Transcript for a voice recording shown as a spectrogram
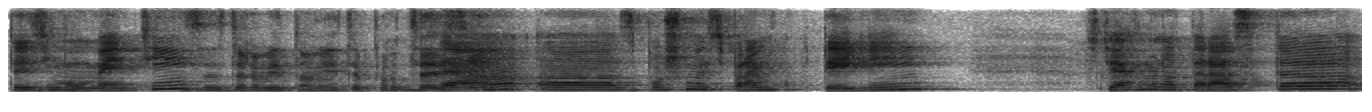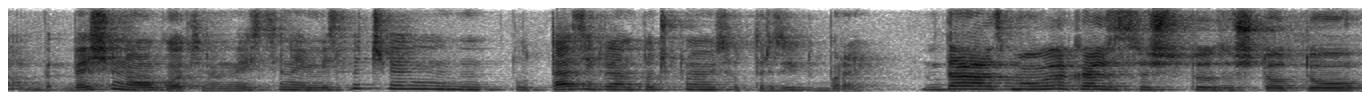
тези моменти. За здравителните процеси. Да, а, започнахме да си правим коктейли, стояхме на терасата, Б- беше много готино, наистина, и мисля, че от тази гледна точка ми се отрази добре. Да, аз мога да кажа същото, защото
